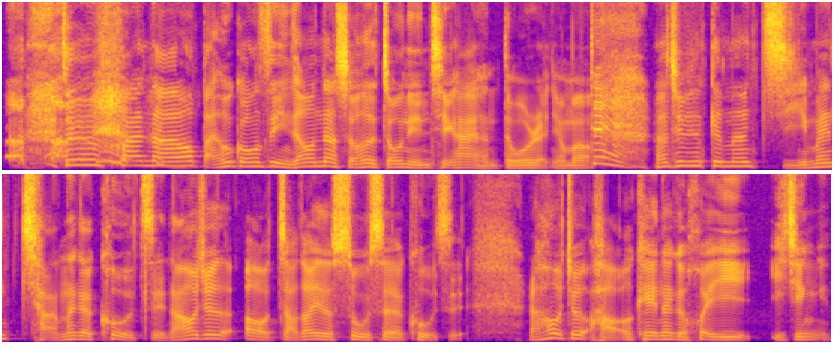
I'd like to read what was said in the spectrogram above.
就是翻啊，然后百货公司，你知道那时候的周年庆还很多人，有没有？对。然后就是跟他们挤，们抢那个裤子，然后就是哦，找到一个宿舍的裤子，然后就好，OK，那个会议已经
